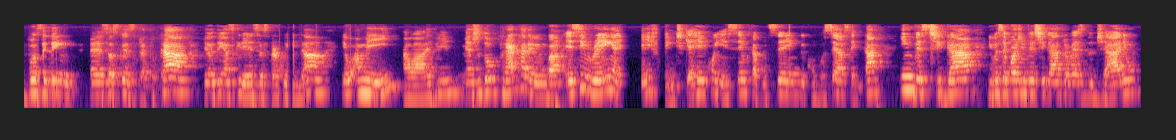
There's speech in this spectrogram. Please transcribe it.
Você tem é, suas coisas para tocar, eu tenho as crianças para cuidar. Eu amei a live, me ajudou pra caramba. Esse rain aí, gente, que é reconhecer o que está acontecendo com você, aceitar, investigar, e você pode investigar através do diário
